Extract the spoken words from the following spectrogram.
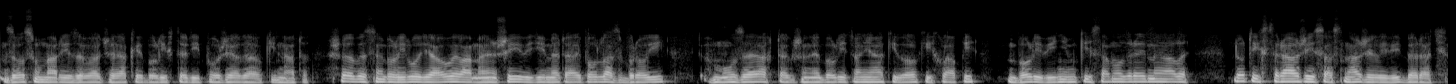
zosumarizovať, že aké boli vtedy požiadavky na to. Všeobecne boli ľudia oveľa menší, vidíme to aj podľa zbrojí v múzeách, takže neboli to nejakí veľkí chlapi. Boli výnimky samozrejme, ale do tých stráží sa snažili vyberať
